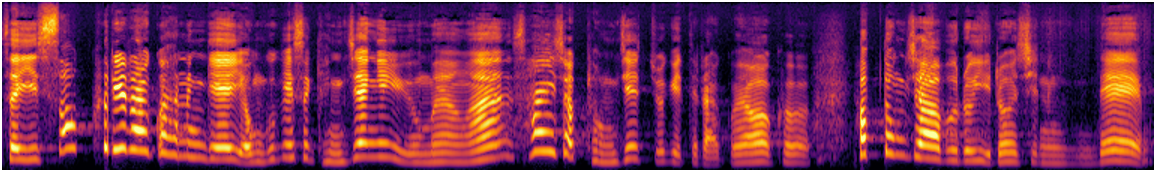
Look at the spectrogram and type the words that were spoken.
그래서 이 서클이라고 하는 게 영국에서 굉장히 유명한 사회적 경제 쪽이더라고요. 그 협동조합으로 이루어지는데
